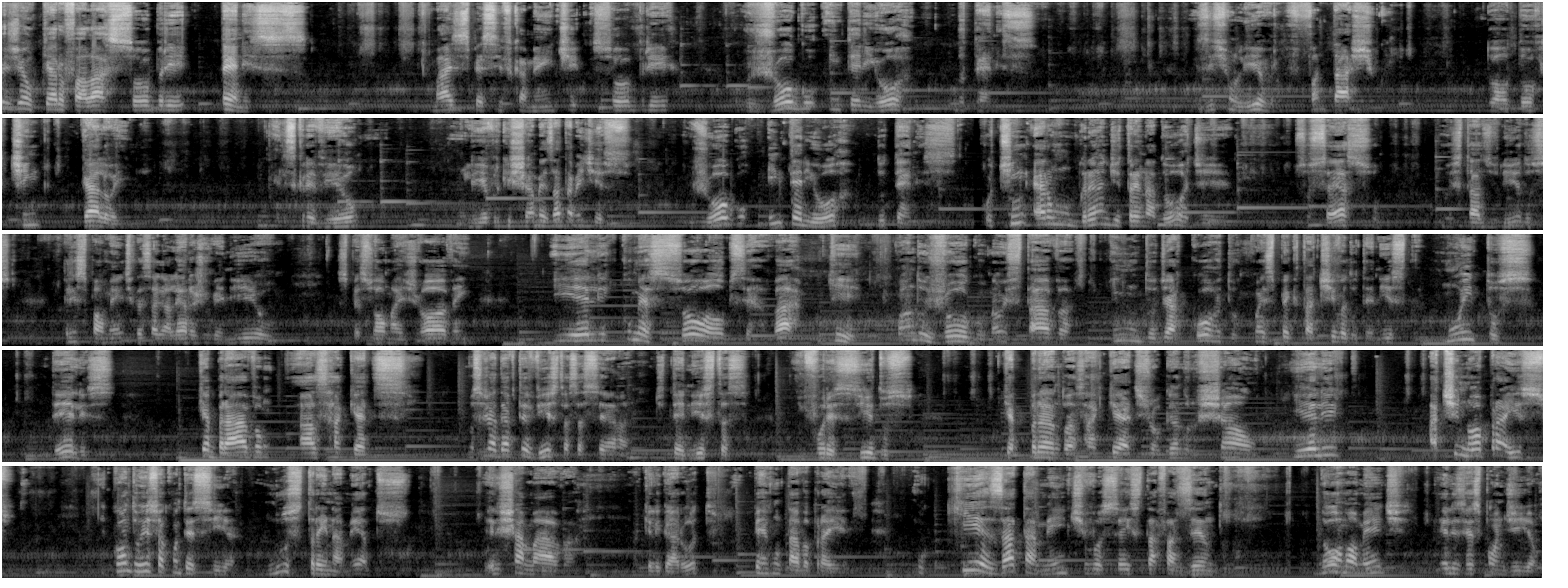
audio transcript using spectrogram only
Hoje eu quero falar sobre tênis, mais especificamente sobre o jogo interior do tênis. Existe um livro fantástico do autor Tim Galloway. Ele escreveu um livro que chama exatamente isso: jogo interior do tênis. O Tim era um grande treinador de sucesso nos Estados Unidos, principalmente dessa galera juvenil, esse pessoal mais jovem. E ele começou a observar que quando o jogo não estava indo de acordo com a expectativa do tenista, muitos deles quebravam as raquetes. Você já deve ter visto essa cena de tenistas enfurecidos quebrando as raquetes, jogando no chão, e ele atinou para isso. E quando isso acontecia nos treinamentos, ele chamava aquele garoto perguntava para ele: O que exatamente você está fazendo? Normalmente eles respondiam:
